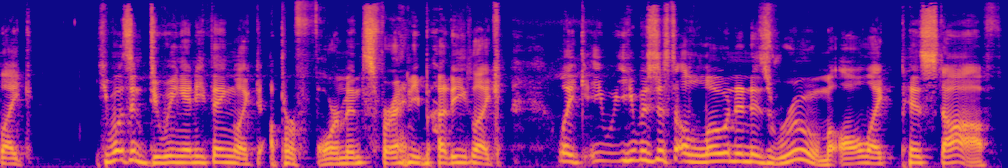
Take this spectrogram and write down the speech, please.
like he wasn't doing anything like a performance for anybody like like he, he was just alone in his room all like pissed off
